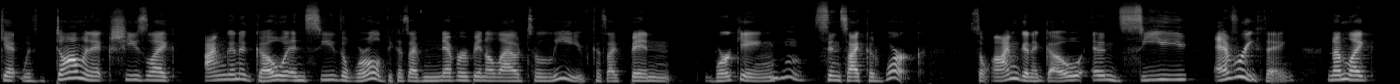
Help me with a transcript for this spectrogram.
get with dominic. She's like i'm gonna go and see the world because i've never been allowed to leave because i've been working Mhm. since i could work. So i'm gonna go and see everything. And i'm like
